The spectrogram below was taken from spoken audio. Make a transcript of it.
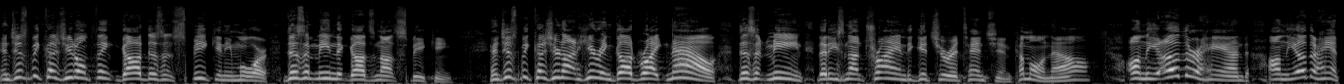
And just because you don't think God doesn't speak anymore doesn't mean that God's not speaking. And just because you're not hearing God right now doesn't mean that He's not trying to get your attention. Come on now. On the other hand, on the other hand,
